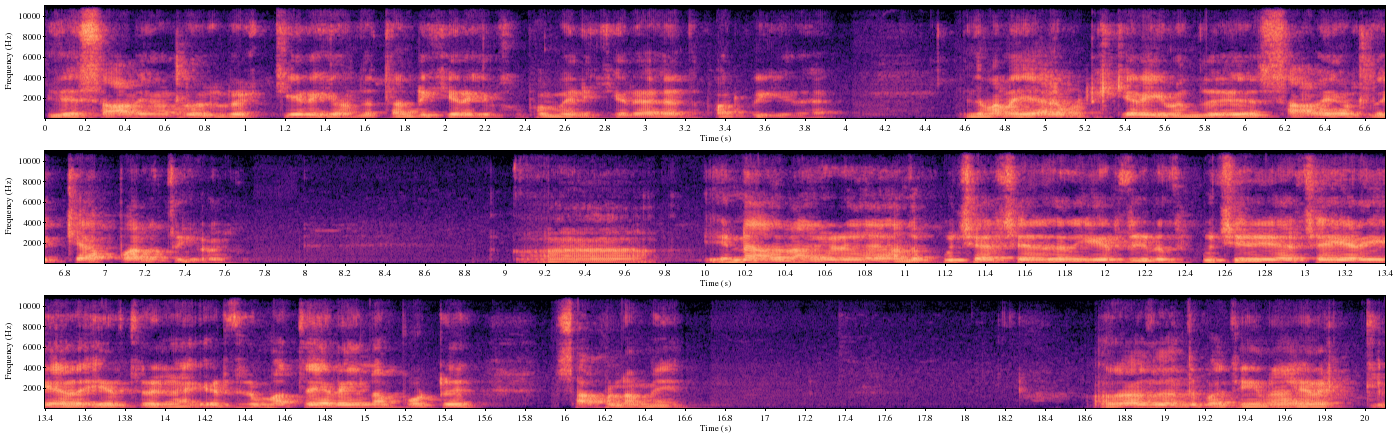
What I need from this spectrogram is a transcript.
இதே சாலையோரத்தில் இருக்கிற கீரைகள் அந்த தண்டு கீரைகள் குப்பமேனி கீரை அந்த பருப்பு கீரை இந்த மாதிரி ஏகப்பட்ட கீரைகள் வந்து சாலையோரத்தில் கேப்பாரத்துக்கு கிடக்கும் என்ன அதெல்லாம் அந்த பூச்சி அரிசி எடுத்துக்கிட்டு வந்து பூச்சி அரிச்ச இலையை எடுத்துருங்க. எடுத்துடுங்க எடுத்துகிட்டு மற்ற இலையெல்லாம் போட்டு சாப்பிட்லாமே. அதாவது வந்து பார்த்திங்கன்னா எனக்கு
